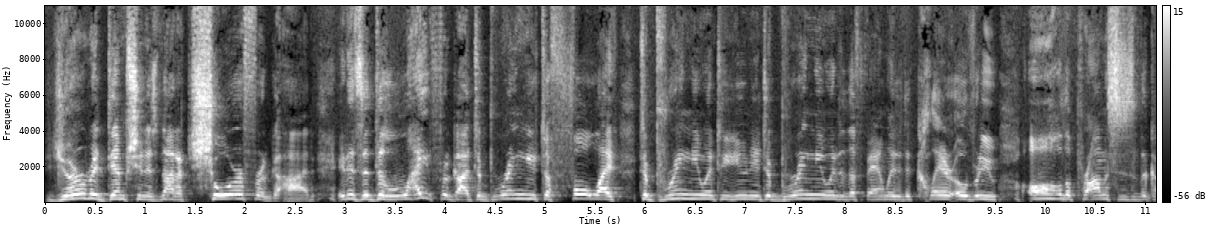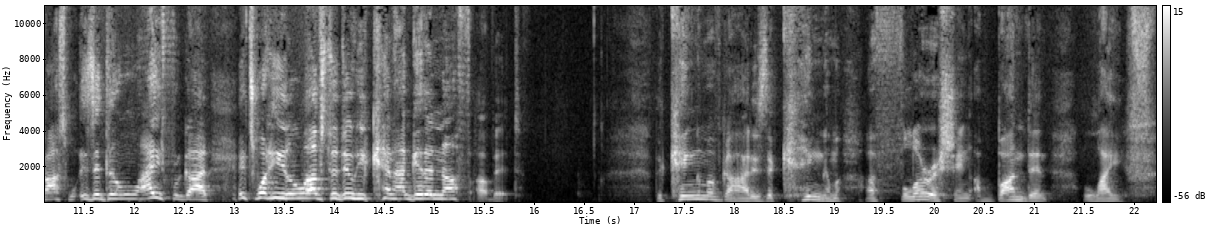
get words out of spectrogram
Your redemption is not a chore for God, it is a delight for God to bring you to full life, to bring you into union, to bring you into the family, to declare over you all the promises of the gospel. Is a delight for God. It's what He loves to do, he cannot get enough of it. The kingdom of God is the kingdom of flourishing, abundant life.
